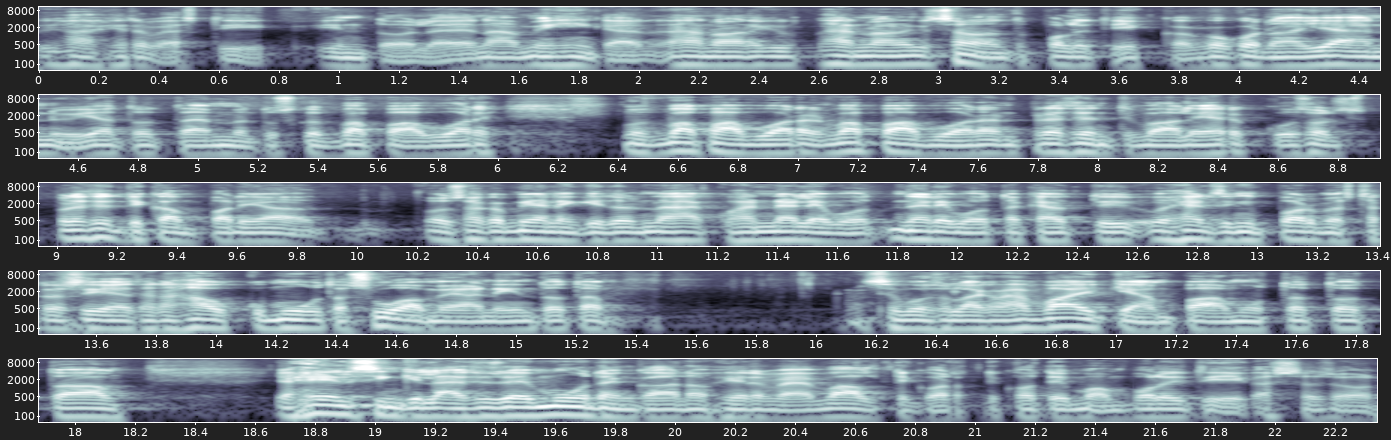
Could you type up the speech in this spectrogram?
ihan hirveästi intoilee enää mihinkään. Hän on ainakin, hän on ainakin sanonut, että politiikka on kokonaan jäänyt, ja tota, en mä usko, että Vapaavuori, mutta Vapaavuoren, Vapaavuoren presidenttivaaliehdokkuus olisi, presidenttikampanja olisi aika mielenkiintoinen nähdä, kun hän neljä vuotta, neljä vuotta käytti Helsingin pormestari siihen, että hän haukkui muuta Suomea, niin tota, se voisi olla aika vähän vaikeampaa, mutta tota, ja helsinkiläisyys ei muutenkaan ole hirveän valttikortti kotimaan politiikassa, se on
